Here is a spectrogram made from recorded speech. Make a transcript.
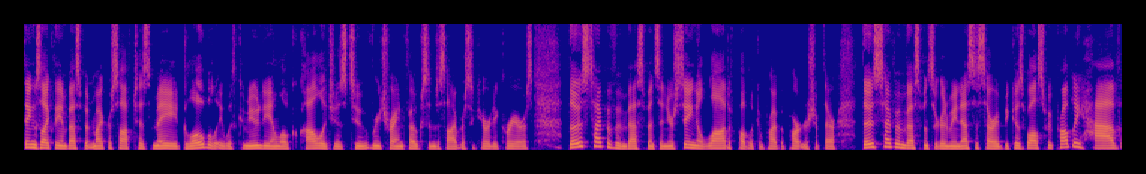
Things like the investment Microsoft has made globally with community and local colleges to retrain folks into cybersecurity careers. Those type of investments, and you're seeing a lot of public and private partnership there, those type of investments are going to be necessary because whilst we probably have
